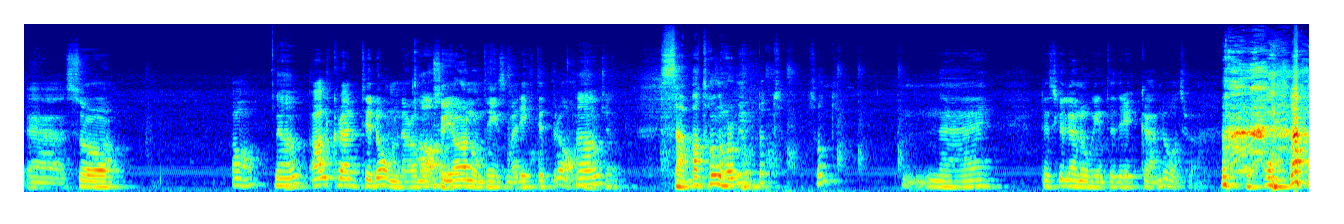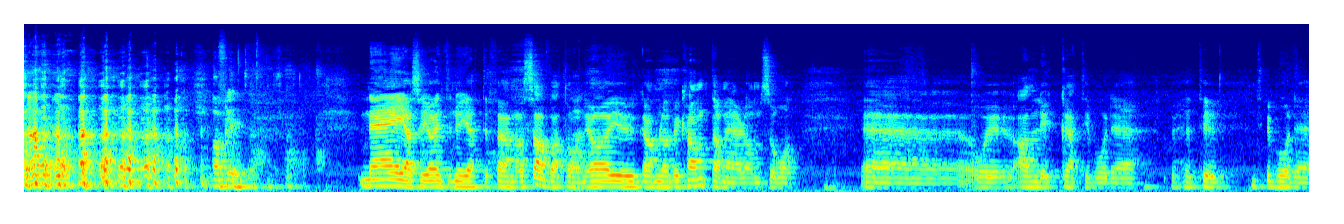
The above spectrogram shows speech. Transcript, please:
Eh, så, ja. Ja. All cred till dem när de Ja. också gör någonting som är riktigt bra. Ja. Sabaton, har de gjort något sånt? Nej, det skulle jag nog inte dricka ändå tror jag. Varför inte? Nej, alltså jag är inte någon jättefan av Sabaton. Jag är ju gamla bekanta med dem så. Eh, och all lycka till både, till, till både,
